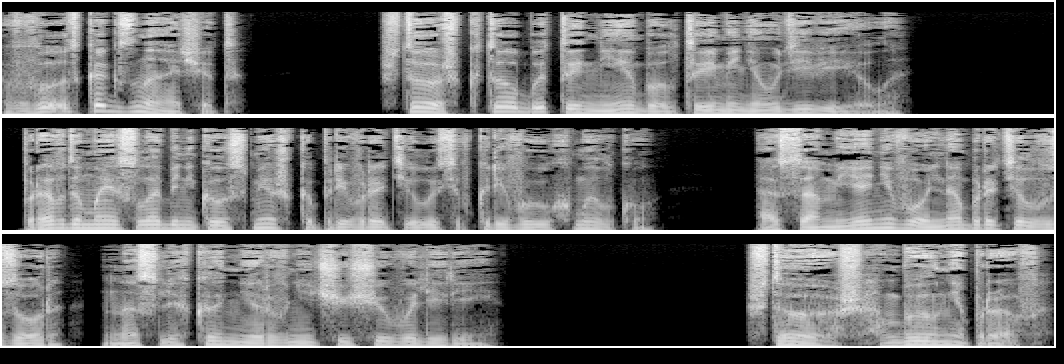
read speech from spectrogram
Вот как значит. Что ж, кто бы ты ни был, ты меня удивила. Правда, моя слабенькая усмешка превратилась в кривую ухмылку, а сам я невольно обратил взор на слегка нервничающую Валерий. «Что ж, был неправ»,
